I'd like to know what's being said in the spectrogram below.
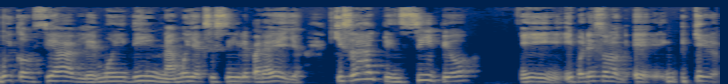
muy confiable, muy digna, muy accesible para ellos. Quizás al principio y, por eso eh, quiero,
